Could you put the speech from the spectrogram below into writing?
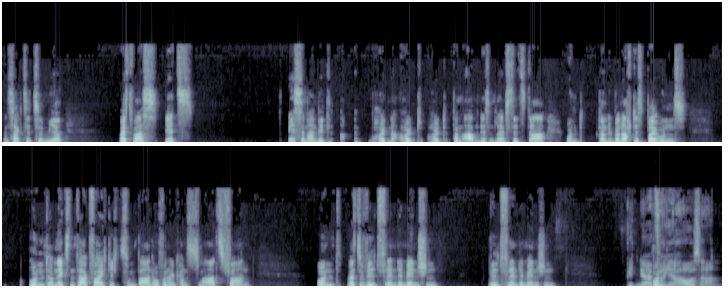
dann sagte sie zu mir, weißt du was, jetzt esse mal mit, heute, heute, heute beim Abendessen bleibst du jetzt da und dann übernachtest bei uns. Und am nächsten Tag fahre ich dich zum Bahnhof und dann kannst du zum Arzt fahren. Und weißt du, wildfremde Menschen, wildfremde Menschen, Bieten dir einfach Und- ihr Haus an.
